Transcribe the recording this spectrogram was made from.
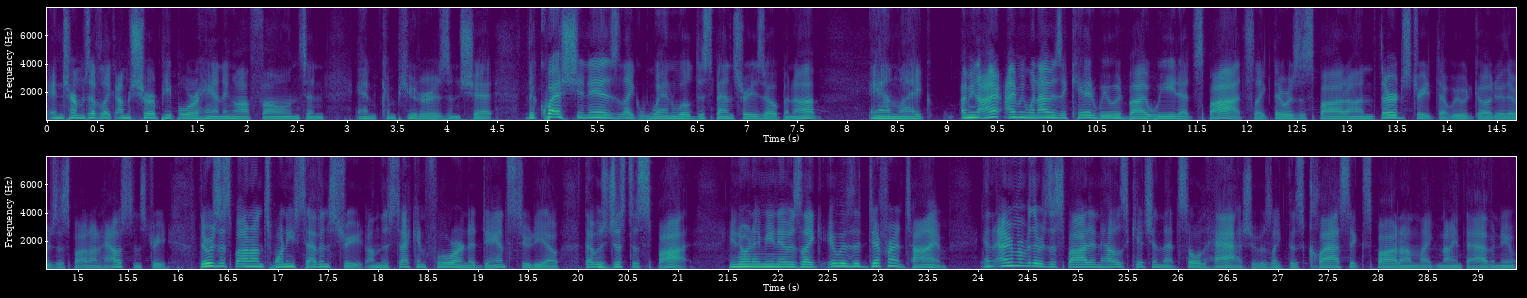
in terms of like, I'm sure people were handing off phones and and computers and shit. The question is like, when will dispensaries open up? And like, I mean, I I mean, when I was a kid, we would buy weed at spots. Like there was a spot on Third Street that we would go to. There was a spot on Houston Street. There was a spot on 27th Street on the second floor in a dance studio that was just a spot. You know what I mean? It was like it was a different time. And I remember there was a spot in Hell's Kitchen that sold hash. It was like this classic spot on like 9th Avenue,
